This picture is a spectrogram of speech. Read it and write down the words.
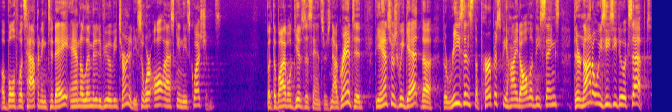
of both what's happening today and a limited view of eternity. So we're all asking these questions. But the Bible gives us answers. Now, granted, the answers we get, the, the reasons, the purpose behind all of these things, they're not always easy to accept.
